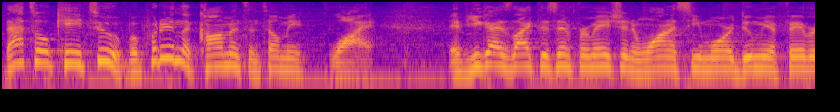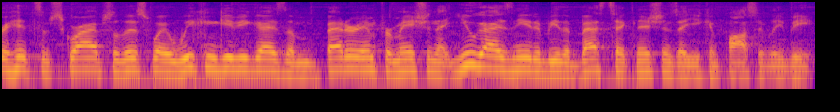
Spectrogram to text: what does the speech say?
that's okay too, but put it in the comments and tell me why. If you guys like this information and want to see more, do me a favor, hit subscribe so this way we can give you guys the better information that you guys need to be the best technicians that you can possibly be.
